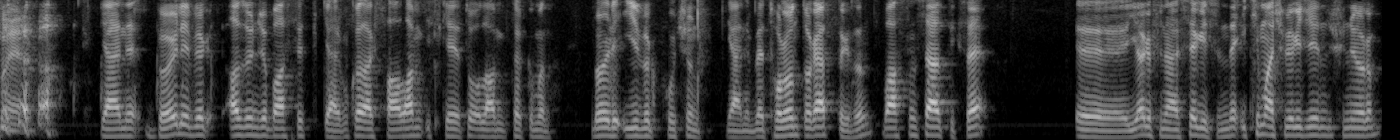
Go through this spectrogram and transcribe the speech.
Ben- yani. Böyle bir az önce bahsettik yani bu kadar sağlam iskeleti olan bir takımın böyle iyi bir koçun yani ve Toronto Raptors'ın Boston Celtics'e e, yarı final serisinde iki maç vereceğini düşünüyorum.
